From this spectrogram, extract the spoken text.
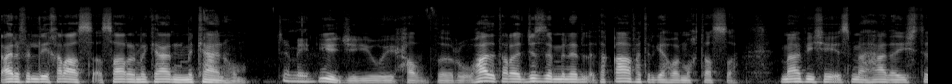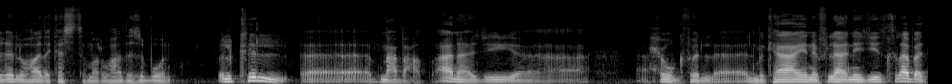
تعرف اللي خلاص صار المكان مكانهم. جميل. يجي ويحضر. وهذا ترى جزء من ثقافة القهوة المختصة. ما في شيء اسمه هذا يشتغل وهذا كاستمر وهذا زبون. الكل آه، مع بعض. أنا أجي آه، حوق في ال- المكاين فلان يجي يدخل. أبد.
